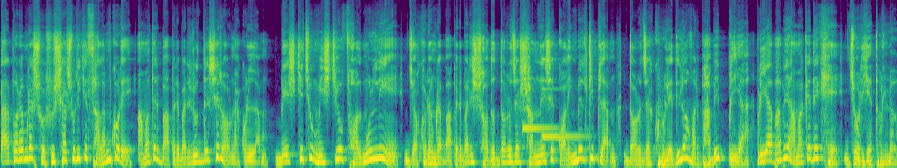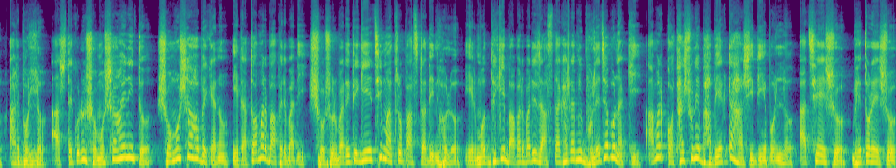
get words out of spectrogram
তারপর আমরা শ্বশুর শাশুড়িকে সালাম করে আমাদের বাপের বাড়ির উদ্দেশ্যে রওনা করলাম। বেশ কিছু মিষ্টি ও ফলমূল নিয়ে যখন আমরা বাপের বাড়ির সদর দরজার সামনে এসে কলিং বেল টিপলাম। দরজা খুলে দিল আমার ভাবি প্রিয়া। প্রিয়া ভাবি আমাকে দেখে জড়িয়ে ধরলো আর বলল, আসতে কোনো সমস্যা হয়নি তো? সমস্যা হবে কেন? এটা তো আমার বাপের বাড়ি। শ্বশুর বাড়িতে গিয়েছি মাত্র পাঁচটা দিন হলো। এর মধ্যে কি বাবার বাড়ির রাস্তাঘাট আমি ভুলে যাব নাকি? আমার কথা শুনে ভাবি একটা হাসি দিয়ে বলল আচ্ছা এসো, ভেতরে এসো।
